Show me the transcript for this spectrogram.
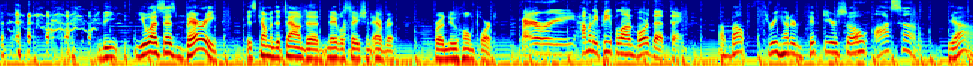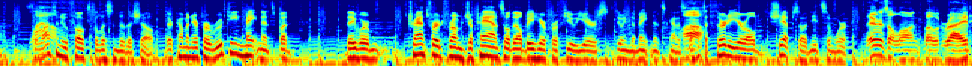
the USS Barry is coming to town to Naval Station Everett for a new home port. Barry, how many people on board that thing? About 350 or so. Oh, awesome. Yeah. So Wow. lots of new folks to listen to the show. They're coming here for routine maintenance, but they were transferred from Japan, so they'll be here for a few years doing the maintenance kind of Wow. stuff. It's a 30 year old ship, so it needs some work. There's a long boat ride.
